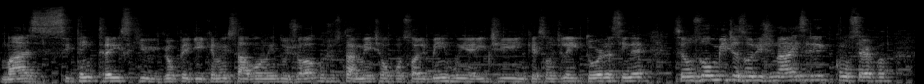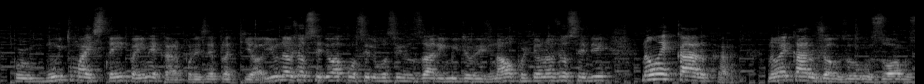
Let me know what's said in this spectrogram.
mas se tem três que, que eu peguei que não estavam além do jogo, justamente é um console bem ruim aí de, em questão de leitor, assim, né? Você usou mídias originais, ele conserva por muito mais tempo aí, né, cara? Por exemplo, aqui, ó. E o Neo Geo CD eu aconselho vocês usarem mídia original, porque o Neo Geo CD não é caro, cara. Não é caro os jogos, os jogos,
